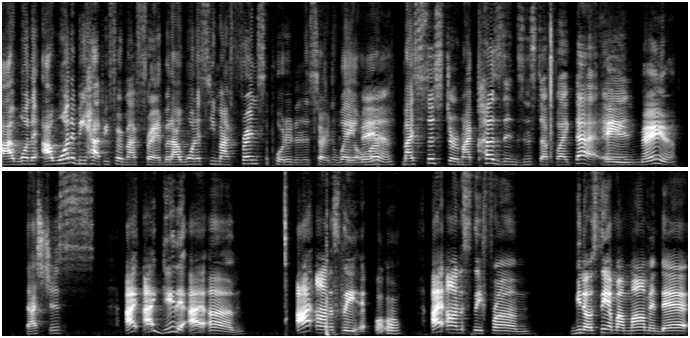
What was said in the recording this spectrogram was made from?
I want to I want to be happy for my friend, but I want to see my friend supported in a certain way or my sister, my cousins and stuff like that. And Amen. that's just I I get it. I um, I honestly, uh oh, I honestly from, you know, seeing my mom and dad,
